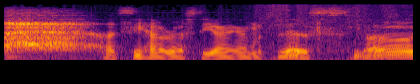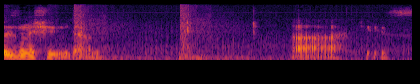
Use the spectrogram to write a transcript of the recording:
Let's see how rusty I am with this. Oh, he's gonna shoot me down. Ah, jeez.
